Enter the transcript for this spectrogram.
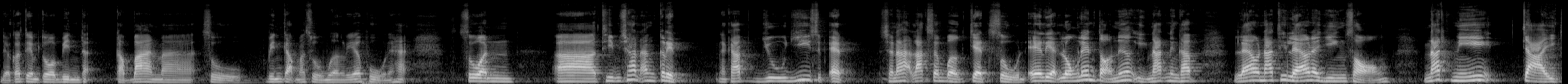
เดี๋ยวก็เตรียมตัวบินกลับบ้านมาสู่บินกลับมาสู่เมืองลิเวอร์พูลนะฮะ ส่วนทีมชาติอังกฤษนะครับ U21 ชนะลักเซมเบิร์ก 7-0 เอเลียดลงเล่นต่อเนื่องอีกนัดหนึ่งครับ แล้วนัดที่แล้วเนี่ยยิง 2 นัดนี้จ่ายอีก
